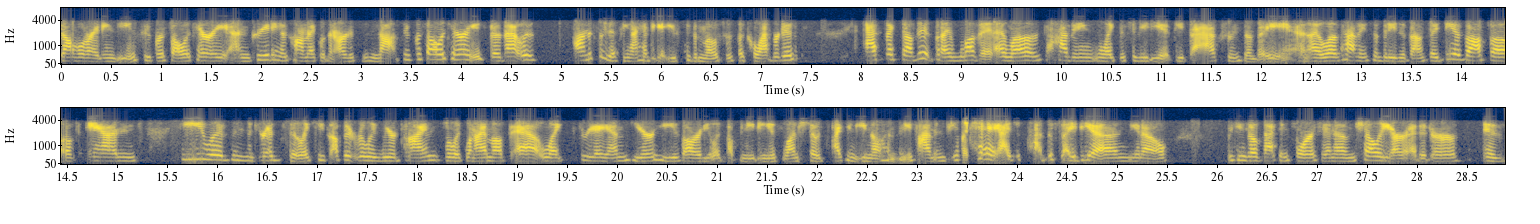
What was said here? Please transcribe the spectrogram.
novel writing being super solitary and creating a comic with an artist is not super solitary. So that was honestly the thing I had to get used to the most was the collaborative aspect of it. But I love it. I love having like this immediate feedback from somebody, and I love having somebody to bounce ideas off of. And he lives in Madrid, so like he's up at really weird times. So like when I'm up at like 3 a.m. here, he's already like up and eating his lunch. So I can email him anytime and be like, hey, I just had this idea, and you know we can go back and forth. And um, Shelly, our editor, is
